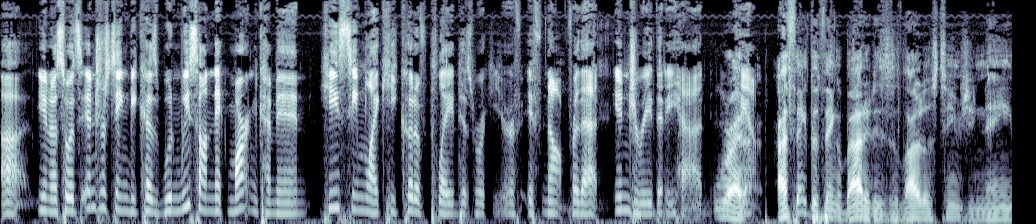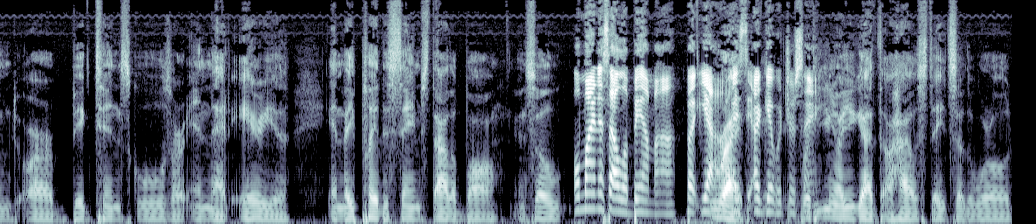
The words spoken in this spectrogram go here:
Uh, you know, so it's interesting because when we saw Nick Martin come in, he seemed like he could have played his rookie year if, if not for that injury that he had. Right. camp. I think the thing about it is a lot of those teams you named are Big Ten schools or in that area, and they play the same style of ball. And so, Well, minus Alabama, but yeah, I, right. see, I get what you're But, saying. you know, you got the Ohio States of the world,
